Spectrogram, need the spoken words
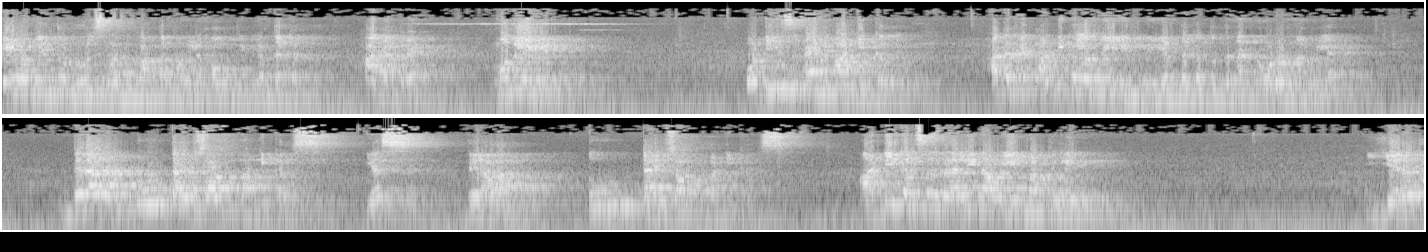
ಕೆಲವೊಂದಿಷ್ಟು ರೂಲ್ಸ್ಗಳ ಮುಖಾಂತರ ನಾವೆಲ್ಲ ಹೋಗ್ತೀವಿ ಅಂತಕ್ಕಂಥ ಹಾಗಾದ್ರೆ ಮೊದಲಿಗೆ ವಾಟ್ ಈಸ್ ಆರ್ಟಿಕಲ್ ಹಾಗಾದ್ರೆ ಆರ್ಟಿಕಲ್ ಅಂದ್ರೆ ಏನ್ರಿ ಅಂತಕ್ಕಂಥದ್ದನ್ನ ನೋಡೋಣ ನಾವಿಲ್ಲ. There are two types of articles yes there are two types of articles ಆರ್ಟಿಕಲ್ಸ್ಗಳಲ್ಲಿ ನಾವು ಏನ್ ಮಾಡ್ತೀವ್ರಿ? ಎರಡು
